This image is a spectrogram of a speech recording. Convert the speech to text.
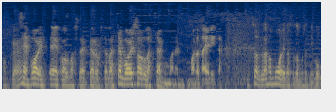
Okei. Se voi E3 perustella, että se voisi olla semmonen, mitä mä odotan eniten. Mut se on kyllä ihan muodikasta tommoset niinku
